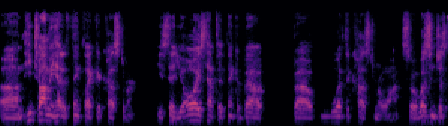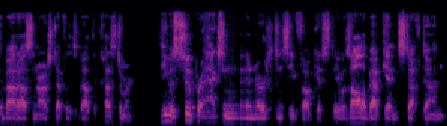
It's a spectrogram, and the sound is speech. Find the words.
Um, he taught me how to think like a customer. He said you always have to think about about what the customer wants. So it wasn't just about us and our stuff; it was about the customer. He was super action and urgency focused. It was all about getting stuff done.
